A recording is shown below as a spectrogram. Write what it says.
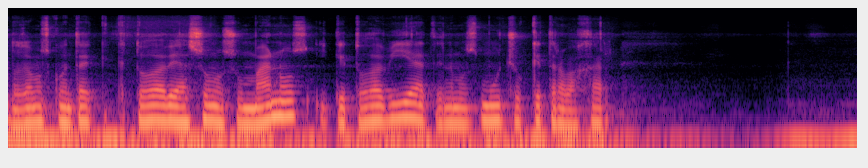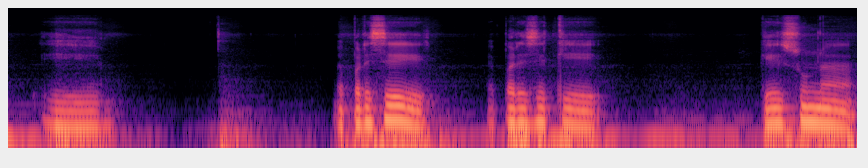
nos damos cuenta que todavía somos humanos y que todavía tenemos mucho que trabajar. Eh, me parece, me parece que, que es, una,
